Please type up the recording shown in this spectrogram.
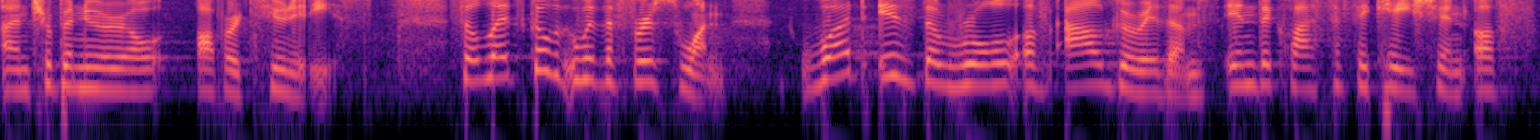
entrepreneurial opportunities. So let's go with the first one. What is the role of algorithms in the classification of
